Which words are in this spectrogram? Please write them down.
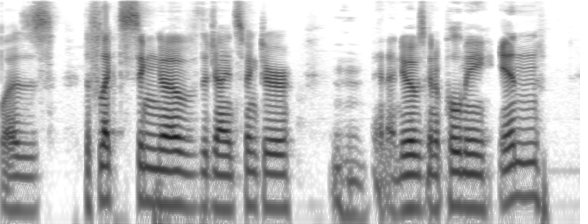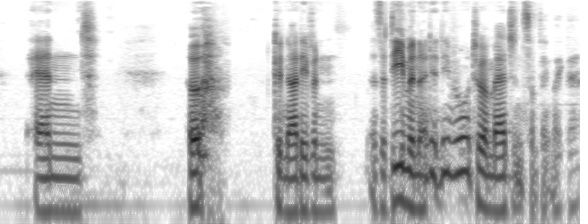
was the flexing of the giant sphincter Mhm. and I knew it was going to pull me in, and ugh, could not even, as a demon, I didn't even want to imagine something like that.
